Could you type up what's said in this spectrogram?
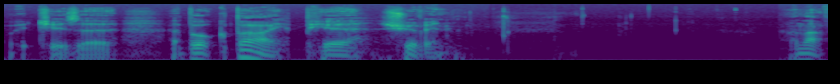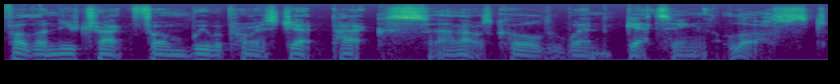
which is a, a book by Pierre Chuvin. And that followed a new track from We Were Promised Jetpacks, and that was called When Getting Lost.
